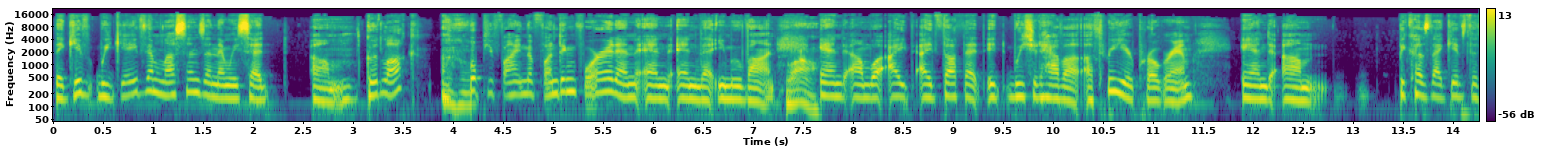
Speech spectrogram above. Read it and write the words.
they give we gave them lessons, and then we said um, good luck. Mm-hmm. Hope you find the funding for it, and and and that you move on. Wow. And um, well, I I thought that it we should have a, a three year program, and um, because that gives the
